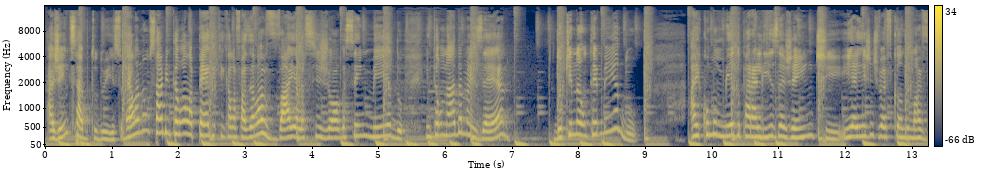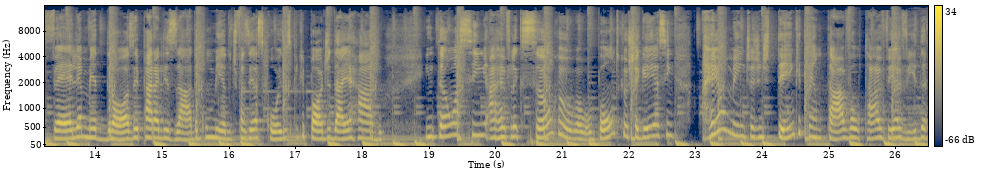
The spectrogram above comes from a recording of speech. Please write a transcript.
A gente sabe tudo isso. Ela não sabe, então ela pega o que, que ela faz? Ela vai, ela se joga sem medo. Então nada mais é do que não ter medo. Ai, como o medo paralisa a gente. E aí a gente vai ficando uma velha, medrosa e paralisada, com medo de fazer as coisas porque pode dar errado. Então, assim, a reflexão, eu, o ponto que eu cheguei é assim: realmente a gente tem que tentar voltar a ver a vida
